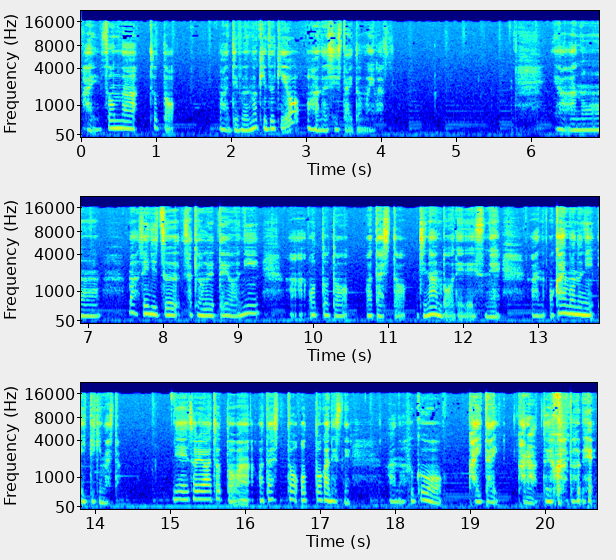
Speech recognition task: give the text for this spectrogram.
はい、そんなちょっと、まあ、自分の気づきをお話ししたいと思います。いやあのー、まあ、先日先ほど言ったようにあ夫と私と次男坊でですねあのお買い物に行ってきました。でそれはちょっとは私と夫がですねあの服を買いたいからということで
